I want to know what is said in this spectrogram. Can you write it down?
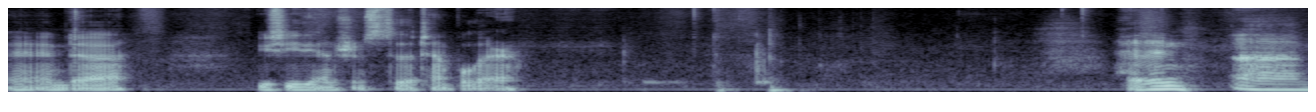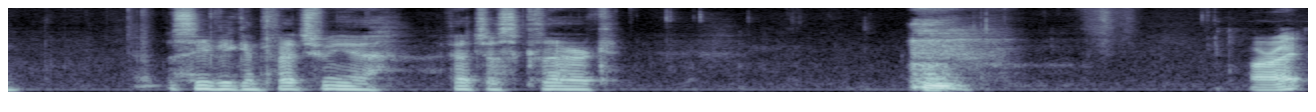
and uh, you see the entrance to the temple there. Head in. Um, see if you can fetch me a fetch us cleric. All right,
